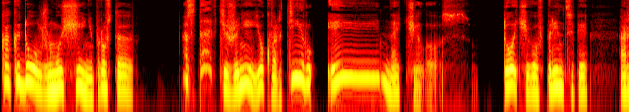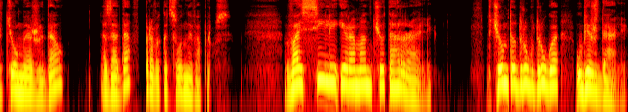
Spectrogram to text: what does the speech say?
как и должен мужчине, просто оставьте жене ее квартиру. И началось. То, чего, в принципе, Артем и ожидал, задав провокационный вопрос. Василий и Роман что-то орали, в чем-то друг друга убеждали,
